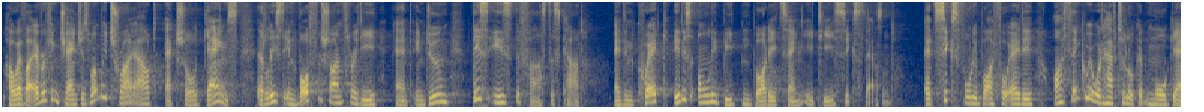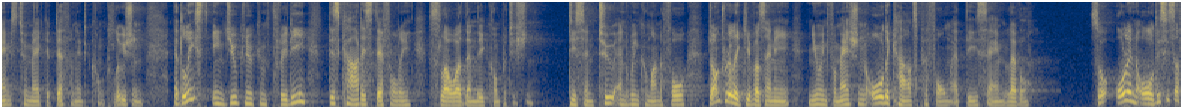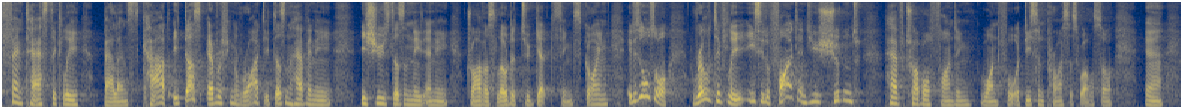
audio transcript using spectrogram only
However, everything changes when we try out actual games. At least in Wolfenstein 3D and in Doom, this is the fastest card. And in Quake, it is only beaten by the Tseng ET6000. At 640 by 480, I think we would have to look at more games to make a definite conclusion. At least in Duke Nukem 3D, this card is definitely slower than the competition. Descent 2 and Wing Commander 4 don't really give us any new information, all the cards perform at the same level. So all in all, this is a fantastically balanced card. It does everything right. It doesn't have any issues, doesn't need any drivers loaded to get things going. It is also relatively easy to find and you shouldn't have trouble finding one for a decent price as well. So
